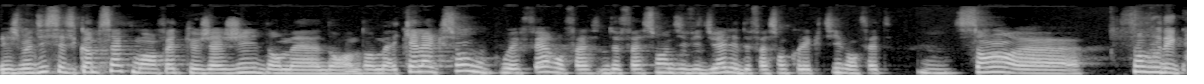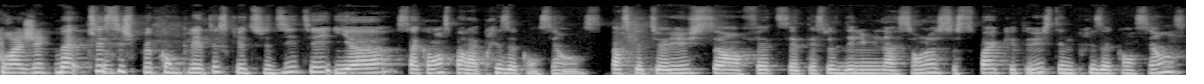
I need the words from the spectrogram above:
Et je me dis, c'est comme ça que moi, en fait, que j'agis dans ma, dans, dans ma... Quelle action vous pouvez faire fa- de façon individuelle et de façon collective, en fait, Mhm. sans, euh, sans vous décourager Ben, tu sais, si je peux compléter ce que tu dis, tu sais, il y a, ça commence par la prise de conscience. Parce que tu as eu ça, en fait, cette espèce d'illumination-là, ce super que tu as eu, c'était une prise de conscience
